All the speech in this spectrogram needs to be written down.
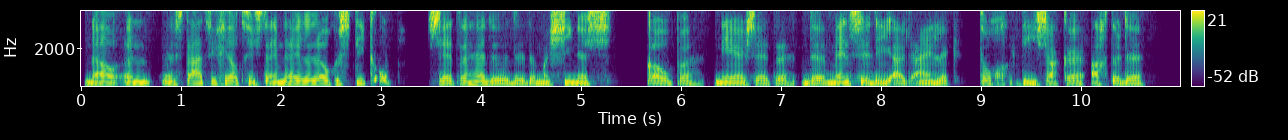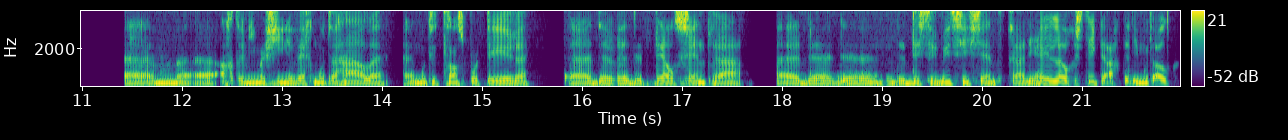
Nou, een, een statiegeldsysteem, de hele logistiek opzetten, hè, de, de, de machines kopen, neerzetten, de mensen die uiteindelijk toch die zakken achter, de, ehm, eh, achter die machine weg moeten halen, eh, moeten transporteren, eh, de, de telcentra, de, de, de distributiecentra, die hele logistiek daarachter, die moet ook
